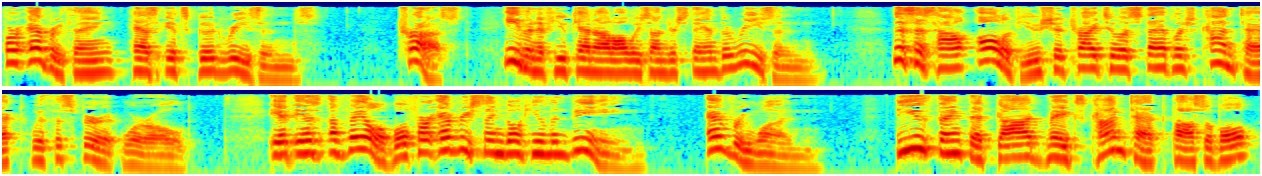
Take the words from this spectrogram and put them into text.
For everything has its good reasons. Trust, even if you cannot always understand the reason. This is how all of you should try to establish contact with the spirit world. It is available for every single human being. Everyone. Do you think that God makes contact possible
